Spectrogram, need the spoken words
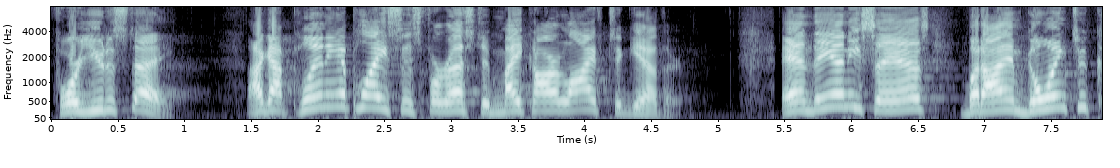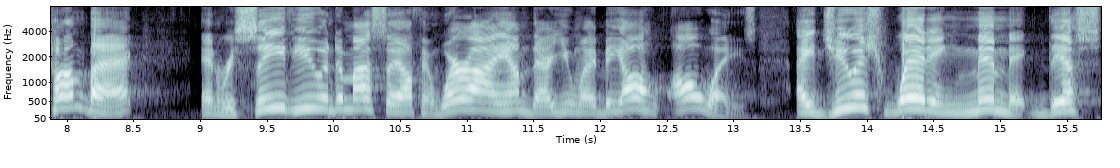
for you to stay. I got plenty of places for us to make our life together. And then he says, But I am going to come back and receive you into myself, and where I am, there you may be always. A Jewish wedding mimicked this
